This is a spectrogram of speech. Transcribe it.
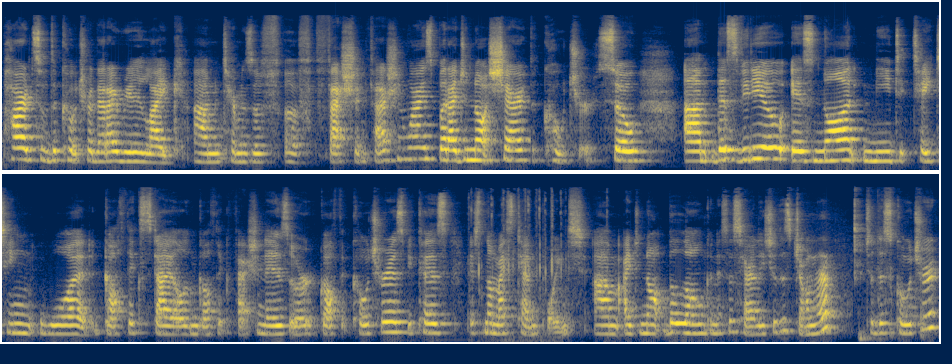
parts of the culture that I really like um, in terms of, of fashion, fashion-wise, but I do not share the culture. So um, this video is not me dictating what gothic style and gothic fashion is or gothic culture is because it's not my standpoint. Um, I do not belong necessarily to this genre, to this culture.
